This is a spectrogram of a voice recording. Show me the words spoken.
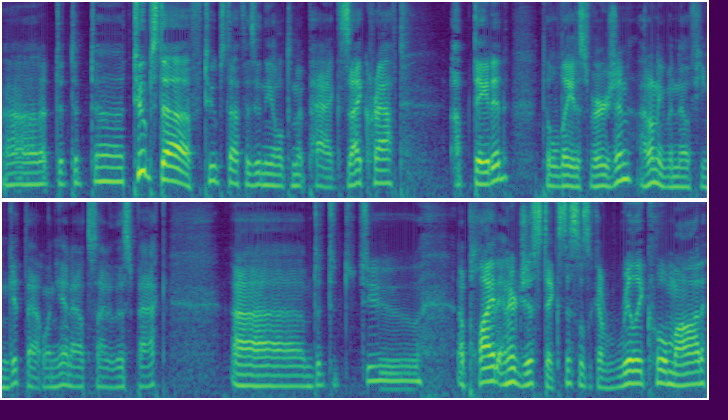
Uh, da, da, da, Tube Stuff! Tube Stuff is in the Ultimate pack. Xycraft updated to the latest version. I don't even know if you can get that one yet outside of this pack. Um, do, do, do, Applied Energistics. This was like a really cool mod.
